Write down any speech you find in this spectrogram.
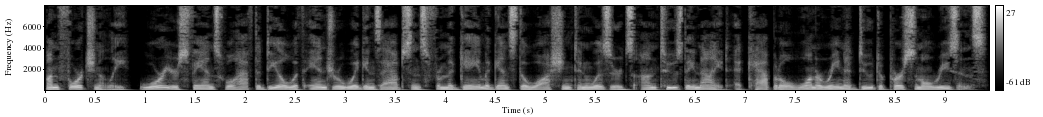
Unfortunately, Warriors fans will have to deal with Andrew Wiggins' absence from the game against the Washington Wizards on Tuesday night at Capital One Arena due to personal reasons.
